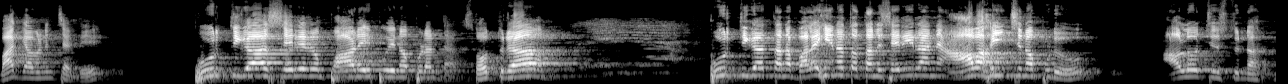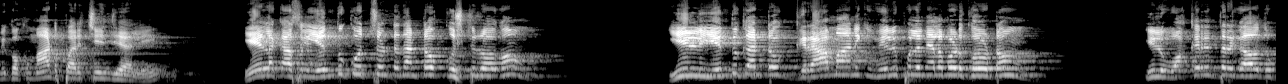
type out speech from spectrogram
బాగా గమనించండి. పూర్తిగా శరీరం పాడైపోయినప్పుడు అంట స్తోత్రుడా పూర్తిగా తన బలహీనత తన శరీరాన్ని ఆవహించినప్పుడు ఆలోచిస్తున్నారు. మీకు ఒక మాట పరిచయం చేయాలి. వీళ్ళకి అసలు ఎందుకు వచ్చి వచ్చుంటుందంటో కుష్ఠరోగం వీళ్ళు ఎందుకంటో గ్రామానికి వెలుపుల నిలబడుకోవటం. వీళ్ళు ఒకరిద్దరు కాదు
